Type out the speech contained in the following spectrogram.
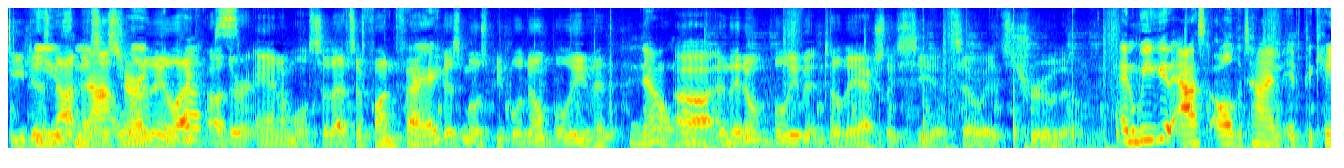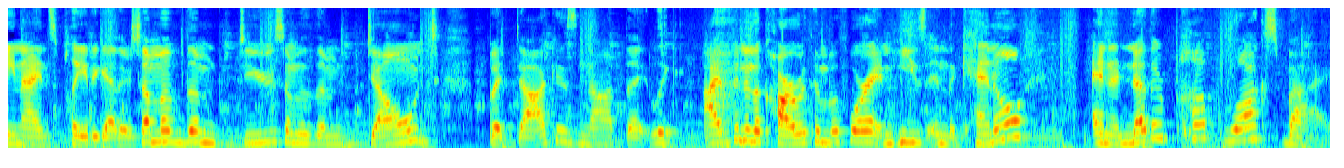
he does not Mm-hmm. not like necessarily like, other animals. So that's a fun fact Okay. because most people don't believe it. No. Uh, and they don't believe it until they actually see it. So it's true though. And we get asked all the time if the canines play together. Some of them do, some of them don't. But Doc is not that. Like, I've been in the car with him before and he's in the kennel and another pup walks by.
